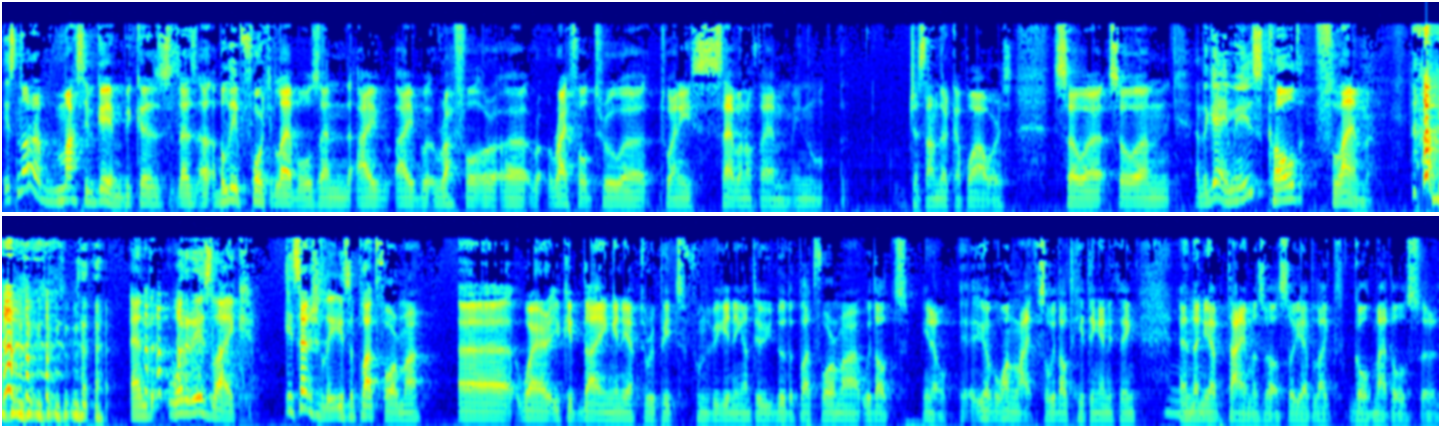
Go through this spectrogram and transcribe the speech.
it's not a massive game because there's, uh, I believe, 40 levels, and I I ruffle, or, uh, rifled through uh, 27 of them in just under a couple hours. So, uh, so, um, and the game is called Phlegm. and what it is like, essentially, it's a platformer uh, where you keep dying and you have to repeat from the beginning until you do the platformer without, you know, you have one life, so without hitting anything, and then you have time as well. So you have like gold medals, uh,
